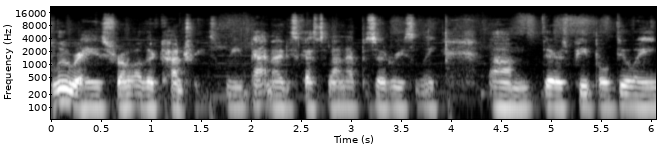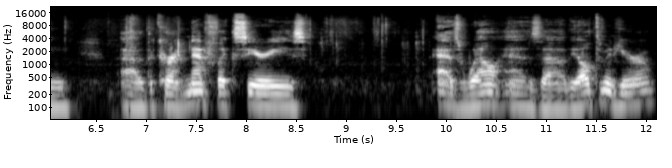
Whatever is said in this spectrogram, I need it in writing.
Blu-rays from other countries. We Pat and I discussed it on an episode recently. Um, there's people doing uh, the current Netflix series, as well as uh, the Ultimate Hero,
